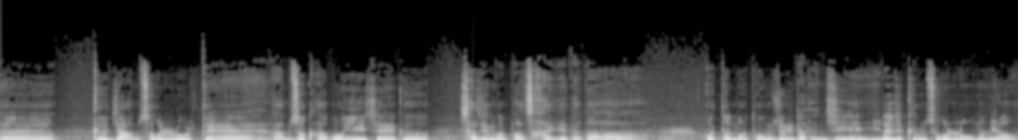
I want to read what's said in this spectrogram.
에, 그 이제 암석을 놓을 때 암석하고 이제 그 사진 건판 사이에다가 어떤 뭐 동전이라든지 이런 이제 금속을 놓으면요.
